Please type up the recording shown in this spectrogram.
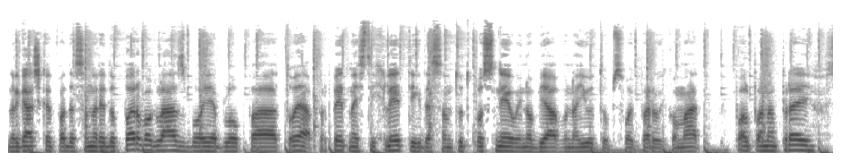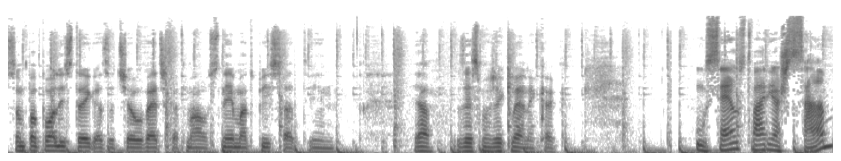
Drugačkrat pa, da sem naredil prvo glasbo, je bilo pa to ja, pri 15 letih, da sem tudi posnel in objavil na YouTube svoj prvi komat. Pol pa naprej sem pa pol iz tega začel večkrat malo snemati, pisati in ja, zdaj smo že kle nekako vse ustvarjaš sam,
